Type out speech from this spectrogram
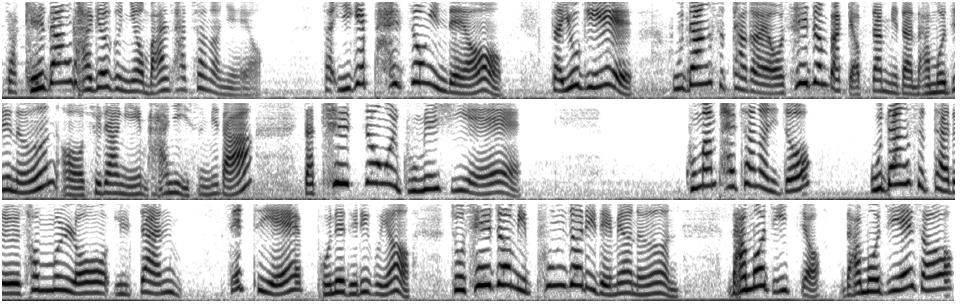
자, 개당 가격은요, 14,000원이에요. 자, 이게 8종인데요. 자, 여기 우당스타가요, 3점밖에 없답니다. 나머지는 어, 수량이 많이 있습니다. 자, 7종을 구매 시에 98,000원이죠. 우당스타를 선물로 일단 세트에 보내드리고요. 저 3점이 품절이 되면은 나머지 있죠. 나머지에서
